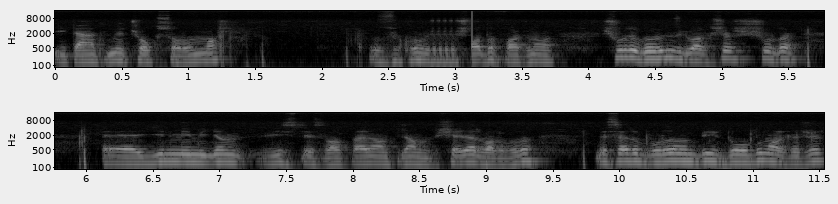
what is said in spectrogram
internetimde çok sorun var. Hızlı konuşuşlar da farkına var. Şurada gördüğünüz gibi arkadaşlar şurada e, 20 milyon vistes var falan filan bir şeyler var burada. Mesela buradan bir doldum arkadaşlar.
